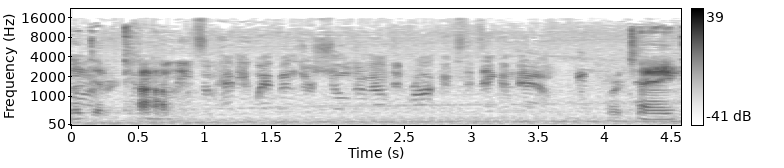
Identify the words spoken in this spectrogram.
looked at a cop or a tank.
